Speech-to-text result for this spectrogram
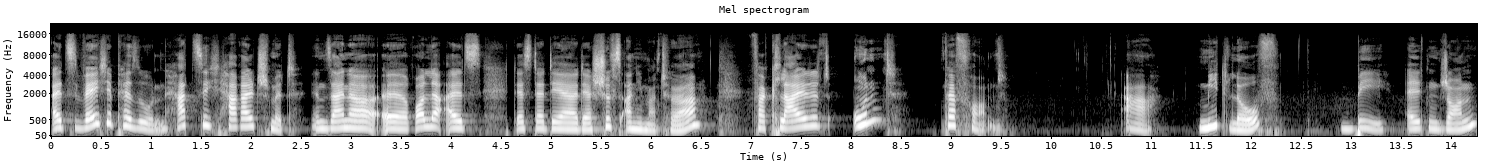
Als welche Person hat sich Harald Schmidt in seiner äh, Rolle als der, der, der Schiffsanimateur verkleidet und performt? A. Meatloaf. B. Elton John.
